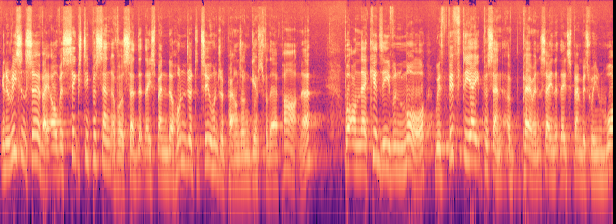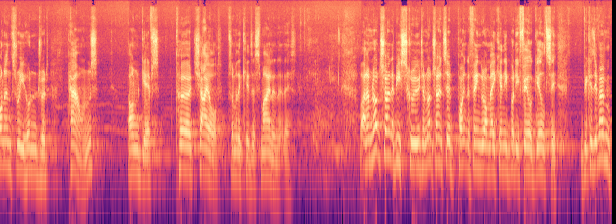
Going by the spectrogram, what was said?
In a recent survey, over 60% of us said that they spend 100 to 200 pounds on gifts for their partner but on their kids even more, with 58% of parents saying that they'd spend between one and 300 pounds on gifts per child. Some of the kids are smiling at this. And I'm not trying to be Scrooge, I'm not trying to point the finger or make anybody feel guilty because if I haven't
